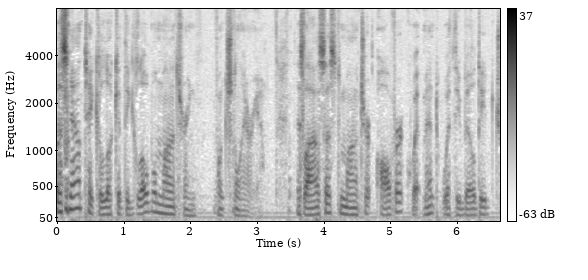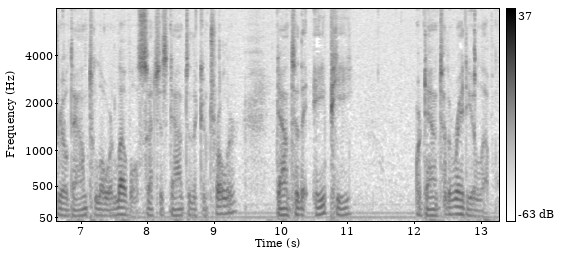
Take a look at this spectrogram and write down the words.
Let's now take a look at the global monitoring functional area. This allows us to monitor all of our equipment with the ability to drill down to lower levels, such as down to the controller, down to the AP, or down to the radio level.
